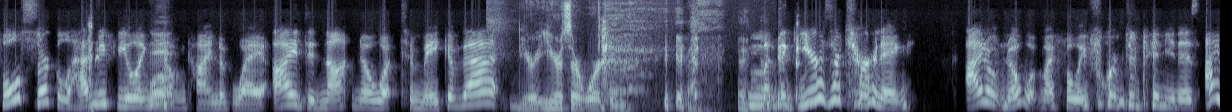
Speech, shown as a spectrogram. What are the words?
Full Circle had me feeling Whoa. some kind of way. I did not know what to make of that. Your ears are working. M- the gears are turning. I don't know what my fully formed opinion is. I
